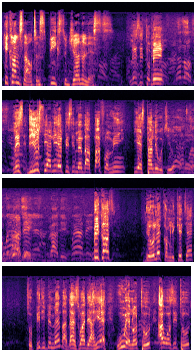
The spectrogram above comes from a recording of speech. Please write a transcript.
he comes out and speaks to journalists. Listen to me. Listen, do you see any APC member apart from me here standing with you? Because they only communicated to PDP member. That's why they are here. We were not told. I wasn't told.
